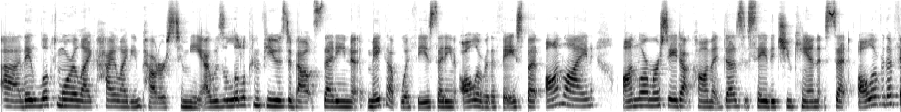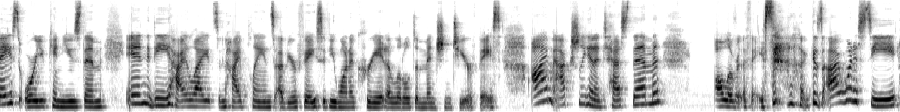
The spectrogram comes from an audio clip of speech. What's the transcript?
uh, they looked more like highlighting powders to me. I was a little confused about setting makeup with these, setting all over the face, but online on lauramercier.com, it does say that you can set all over the face or you can use them in the highlights and high planes of your face if you want to create a little dimension to your face. I'm actually going to test them all over the face because I want to see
